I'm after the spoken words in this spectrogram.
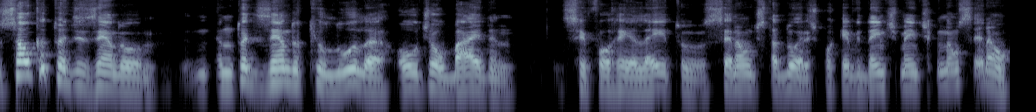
Só o que eu estou dizendo, eu não estou dizendo que o Lula ou Joe Biden, se for reeleito, serão ditadores, porque evidentemente que não serão.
